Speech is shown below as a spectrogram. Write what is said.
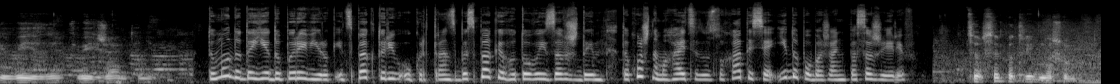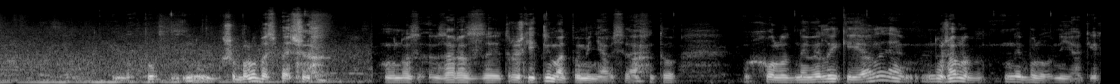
і, і виїзди- виїжджаємо тоді. Тому додає до перевірок інспекторів Укртрансбезпеки готовий завжди. Також намагається дослухатися і до побажань пасажирів. Це все потрібно, щоб, ну, щоб було безпечно. Воно з- зараз е, трошки клімат помінявся, то холод невеликий, але ну, жалоб не було ніяких.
